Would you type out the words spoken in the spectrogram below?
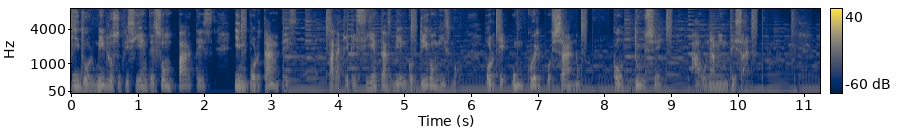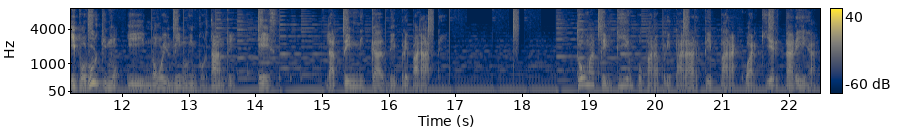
y dormir lo suficiente son partes importantes para que te sientas bien contigo mismo porque un cuerpo sano conduce a una mente sana. Y por último, y no el menos importante, es la técnica de prepararte. Tómate el tiempo para prepararte para cualquier tarea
